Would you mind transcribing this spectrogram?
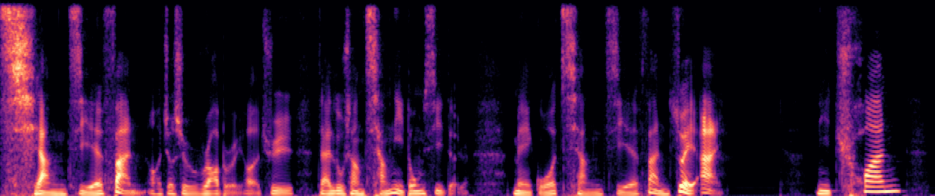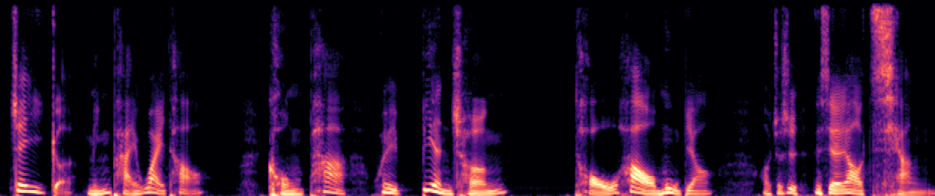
抢劫犯哦，就是 robbery 哦，去在路上抢你东西的人。美国抢劫犯最爱你穿这一个名牌外套，恐怕会变成头号目标哦，就是那些要抢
